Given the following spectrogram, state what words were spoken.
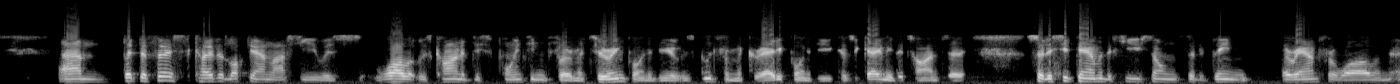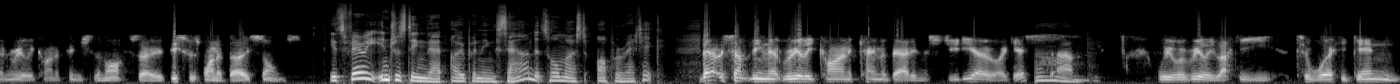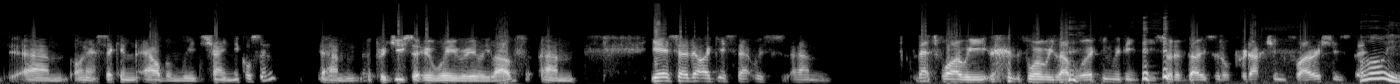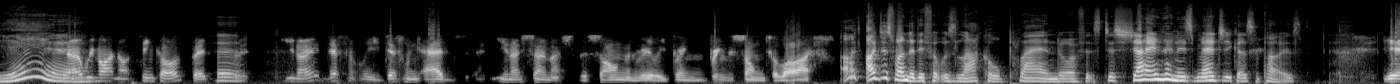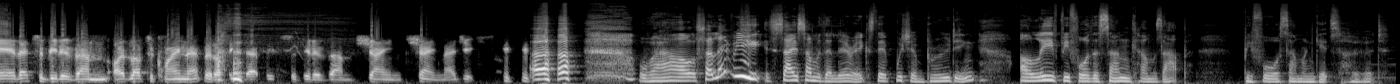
Um, but the first COVID lockdown last year was, while it was kind of disappointing from a touring point of view, it was good from a creative point of view because it gave me the time to sort of sit down with a few songs that had been around for a while and, and really kind of finish them off. So this was one of those songs. It's very interesting that opening sound. It's almost operatic. That was something that really kind of came about in the studio, I guess. Oh. Um, we were really lucky to work again um, on our second album with Shane Nicholson, um, a producer who we really love. Um, yeah, so that, I guess that was um, that's why we that's why we love working with him. Sort of those little production flourishes that Oh yeah. you know we might not think of, but, Yeah. but you know definitely definitely adds you know so much to the song and really bring bring the song to life. I, I just wondered if it was luck or planned, or if it's just Shane and his magic. I suppose. Yeah, that's a bit of. Um, I'd love to claim that, but I think that a bit of um, Shane Shane magic. Wow. So let me say some of the lyrics, they're- which are brooding. I'll leave before the sun comes up, before someone gets hurt.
